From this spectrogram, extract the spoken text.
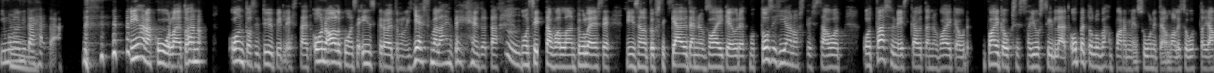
niin mulla mm. ei mitään hätää. Ihana kuulla. Ja toihan on tosi tyypillistä, että on alkuun se inspiroitunut, jes mä lähden tekemään tätä, mm. mutta sitten tavallaan tulee se niin sanotusti käytännön vaikeudet, mutta tosi hienosti sä oot, oot päässyt niistä käytännön vaikeuksissa just sillä, että opetellut vähän paremmin suunnitelmallisuutta ja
